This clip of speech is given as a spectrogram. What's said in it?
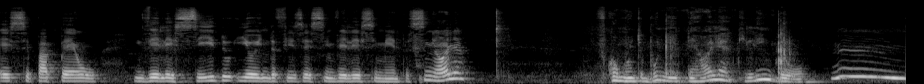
esse papel envelhecido e eu ainda fiz esse envelhecimento assim, olha. Ficou muito bonito, né? Olha que lindo. Hum,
